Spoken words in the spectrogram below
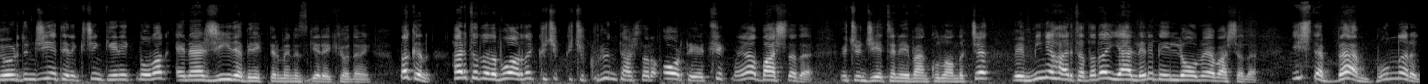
Dördüncü yetenek için gerekli olan enerjiyi de biriktirmeniz gerekiyor demek. Bakın haritada da bu arada küçük küçük rün taşları ortaya çıkmaya başladı. Üçüncü yeteneği ben kullandıkça ve mini haritada da yerleri belli olmaya başladı. İşte ben bunları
